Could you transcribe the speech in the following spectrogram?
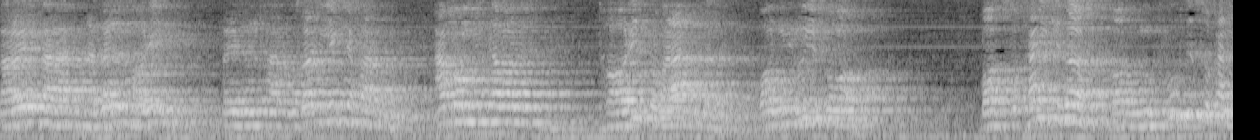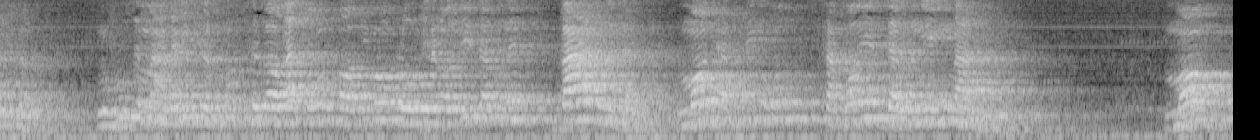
برای برق زدن تاریخ فریدون فرخزاد یک نفر بود اما می‌توانست تاریخ رو برق بزنه با نیروی شما صداقت و اون پاکی و اون روشنایی درونش برق میزن ما تسلیم اون صفای درونی این مرد ما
